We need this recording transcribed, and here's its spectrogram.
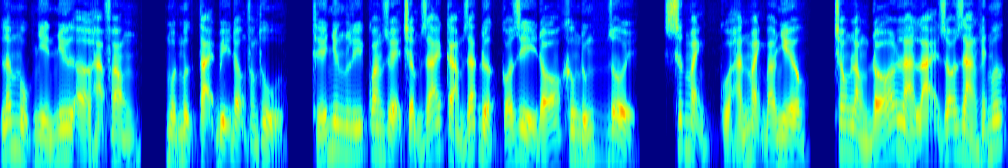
Lâm Mục nhìn như ở hạ phòng, một mực tại bị động phòng thủ, thế nhưng Lý Quang Duệ chậm rãi cảm giác được có gì đó không đúng rồi, sức mạnh của hắn mạnh bao nhiêu, trong lòng đó là lại rõ ràng hết mức.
